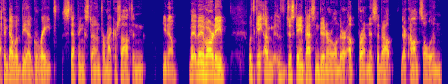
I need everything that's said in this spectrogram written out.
I think that would be a great stepping stone for Microsoft, and you know they, they've already with game um, just Game Pass in general and their upfrontness about their console and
